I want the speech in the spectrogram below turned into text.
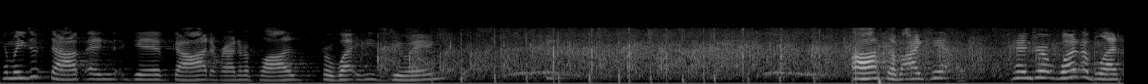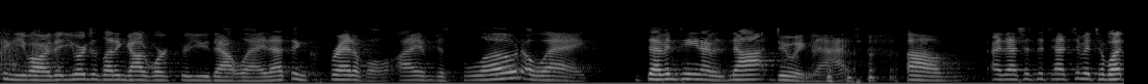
can we just stop and give God a round of applause for what He's doing? Awesome! I can't. Kendra, what a blessing you are that you are just letting God work through you that way. That's incredible. I am just blown away. 17, I was not doing that. um, and that's just a testament to what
